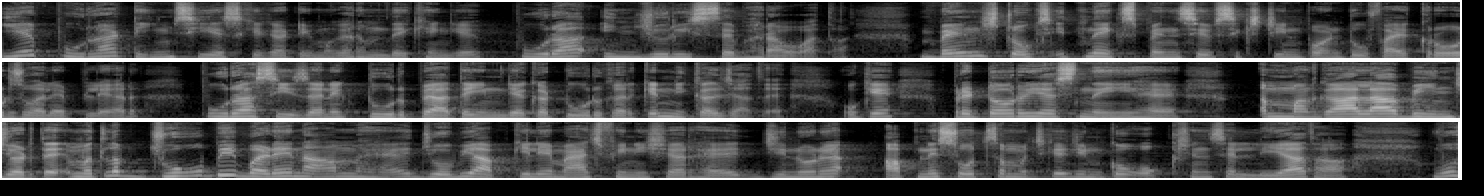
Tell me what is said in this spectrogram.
ये पूरा टीम सी एस के का टीम अगर हम देखेंगे, पूरा इंजुरीज से भरा हुआ था। बेन स्टोक्स इतने एक्सपेंसिव 16.25 करोड़ वाले प्लेयर पूरा सीज़न एक टूर पे आते इंडिया का टूर करके निकल जाते। हैं ओके प्रेटोरियस नहीं है मगाला भी इंजर्ड थे। मतलब जो भी बड़े नाम है, जो भी आपके लिए मैच फिनिशर है, जिन्होंने आपने सोच समझ के जिनको ऑप्शन से लिया था, वो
